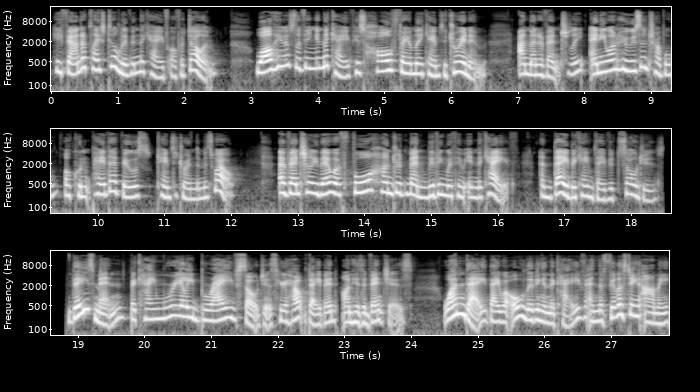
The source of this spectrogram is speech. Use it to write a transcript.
he found a place to live in the cave of Adullam. While he was living in the cave, his whole family came to join him, and then eventually anyone who was in trouble or couldn't pay their bills came to join them as well. Eventually, there were 400 men living with him in the cave, and they became David's soldiers. These men became really brave soldiers who helped David on his adventures. One day they were all living in the cave, and the Philistine army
